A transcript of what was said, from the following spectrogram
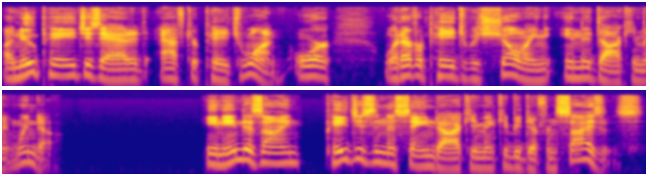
A new page is added after page 1, or whatever page was showing in the document window. In InDesign, pages in the same document can be different sizes,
